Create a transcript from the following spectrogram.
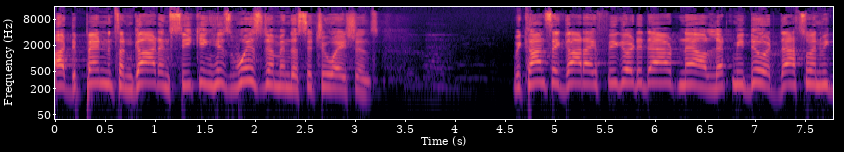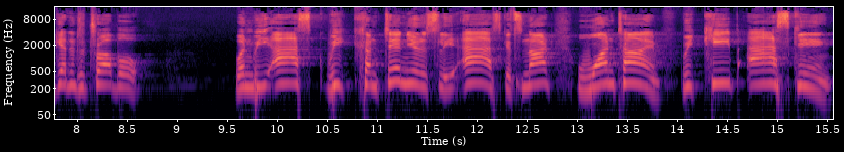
our dependence on God and seeking His wisdom in the situations. We can't say, God, I figured it out now, let me do it. That's when we get into trouble. When we ask, we continuously ask. It's not one time, we keep asking.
